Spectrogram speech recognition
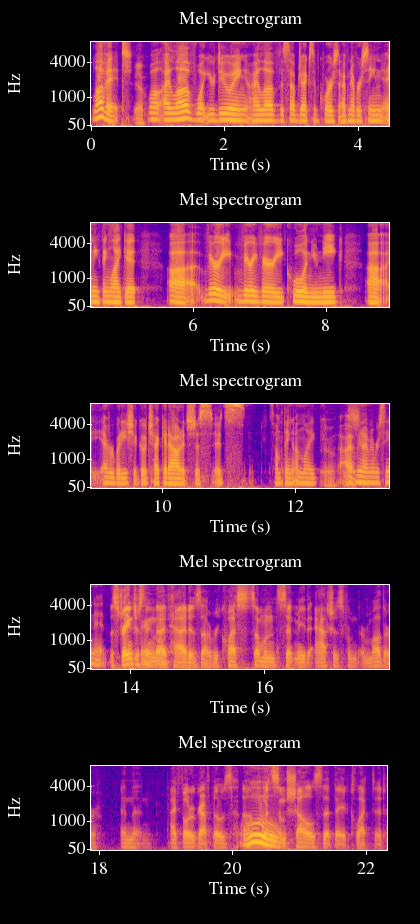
Love it. Yeah. Well, I love what you're doing. I love the subjects, of course. I've never seen anything like it. Uh, very, very, very cool and unique. Uh, everybody should go check it out. It's just, it's something unlike, Yeah, I mean, I've never seen it. The strangest thing cool. that I've had is a request. Someone sent me the ashes from their mother, and then I photographed those um, with some shells that they had collected,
